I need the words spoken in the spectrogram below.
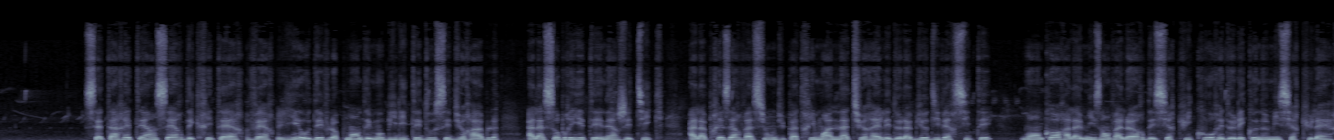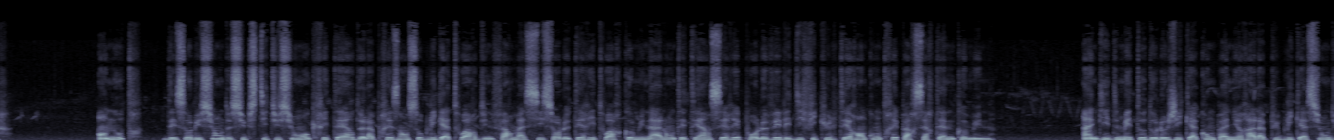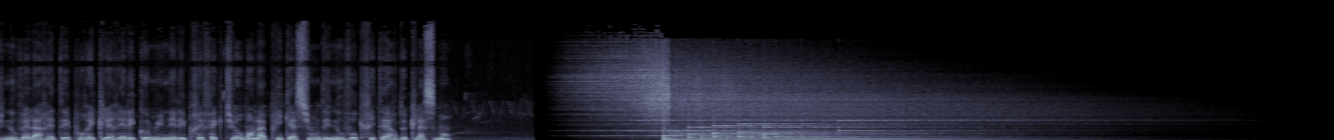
Cet arrêté insère des critères verts liés au développement des mobilités douces et durables, à la sobriété énergétique, à la préservation du patrimoine naturel et de la biodiversité, ou encore à la mise en valeur des circuits courts et de l'économie circulaire. En outre, des solutions de substitution aux critères de la présence obligatoire d'une pharmacie sur le territoire communal ont été insérées pour lever les difficultés rencontrées par certaines communes. Un guide méthodologique accompagnera la publication du nouvel arrêté pour éclairer les communes et les préfectures dans l'application des nouveaux critères de classement.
